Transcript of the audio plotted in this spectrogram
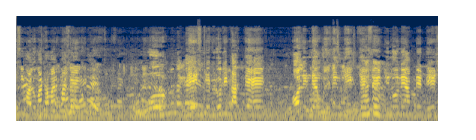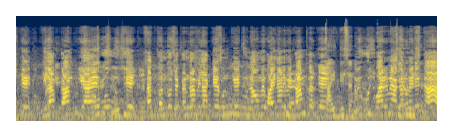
ऐसी मालूमात हमारे पास है। वो देश के विरोधी ताकते हैं। ऑल इंडिया मुस्लिम लीग जैसे जिन्होंने अपने देश के खिलाफ काम किया है वो उनके साथ कंधों से कंधा मिला के उनके चुनाव में वायनाड में काम करते हैं. अभी उस बारे में अगर मैंने कहा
